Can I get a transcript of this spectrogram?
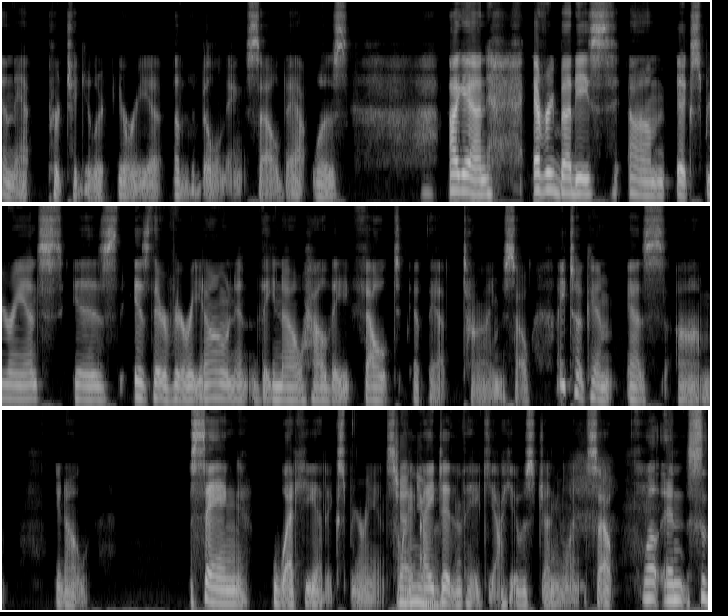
in that particular area of the building. So that was, again, everybody's um, experience is is their very own, and they know how they felt at that time. So I took him as, um, you know, saying what he had experienced. So I, I, didn't think, yeah, he was genuine. So well, and so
